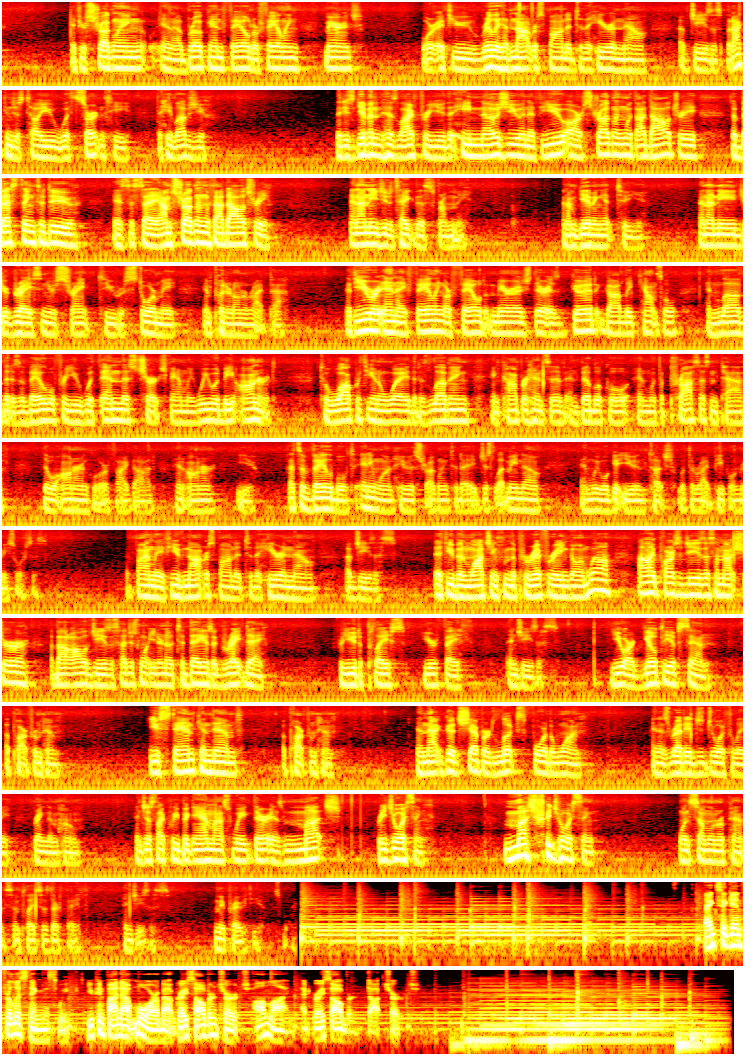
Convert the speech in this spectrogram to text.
if you're struggling in a broken, failed, or failing marriage, or if you really have not responded to the here and now of Jesus. But I can just tell you with certainty that He loves you, that He's given His life for you, that He knows you. And if you are struggling with idolatry, the best thing to do is to say, I'm struggling with idolatry, and I need you to take this from me. And I'm giving it to you. And I need your grace and your strength to restore me and put it on the right path. If you are in a failing or failed marriage, there is good, godly counsel and love that is available for you within this church family. We would be honored to walk with you in a way that is loving and comprehensive and biblical and with a process and path that will honor and glorify God and honor you. That's available to anyone who is struggling today. Just let me know, and we will get you in touch with the right people and resources. Finally, if you've not responded to the here and now of Jesus, if you've been watching from the periphery and going, well, I like parts of Jesus, I'm not sure about all of Jesus, I just want you to know today is a great day for you to place your faith in Jesus. You are guilty of sin apart from Him. You stand condemned apart from Him. And that good shepherd looks for the one and is ready to joyfully bring them home. And just like we began last week, there is much rejoicing, much rejoicing when someone repents and places their faith in Jesus. Let me pray with you this morning. Thanks again for listening this week. You can find out more about Grace Auburn Church online at graceauburn.church.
